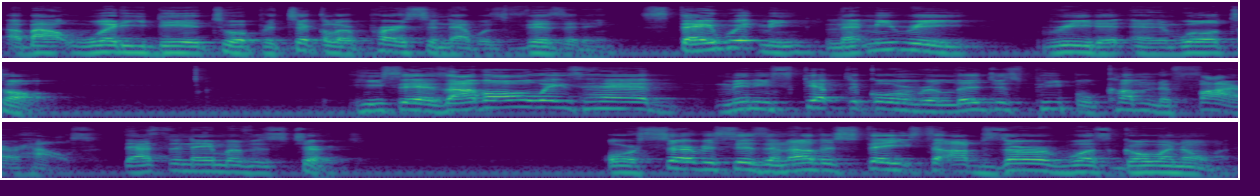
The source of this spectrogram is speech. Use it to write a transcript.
about what he did to a particular person that was visiting. Stay with me. Let me read, read it, and we'll talk. He says, I've always had many skeptical and religious people come to Firehouse. That's the name of his church. Or services in other states to observe what's going on.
